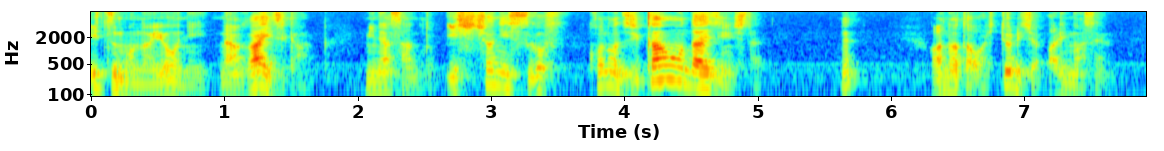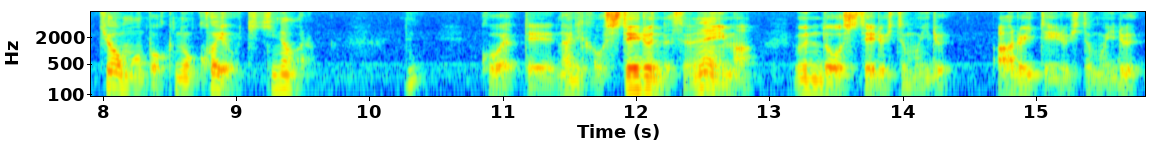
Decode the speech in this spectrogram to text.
いつものように長い時間皆さんと一緒に過ごす。この時間を大事にしたい。ね？あなたは一人じゃありません。今日も僕の声を聞きながら、ね、こうやって何かをしているんですよね。今運動している人もいる。歩いている人もいる、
